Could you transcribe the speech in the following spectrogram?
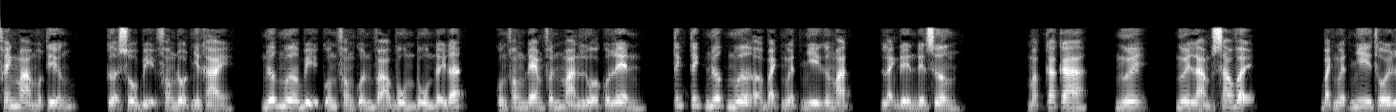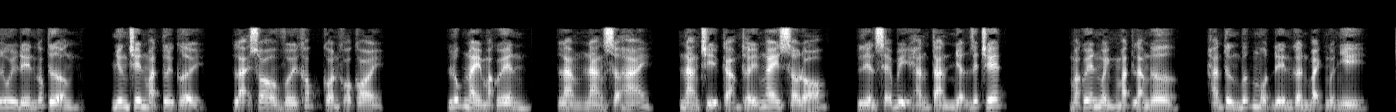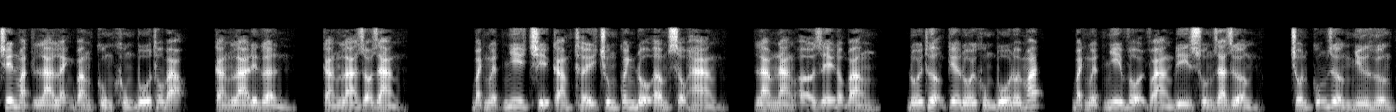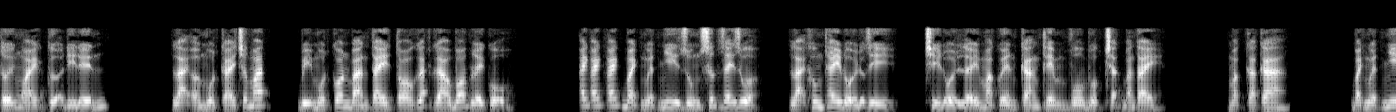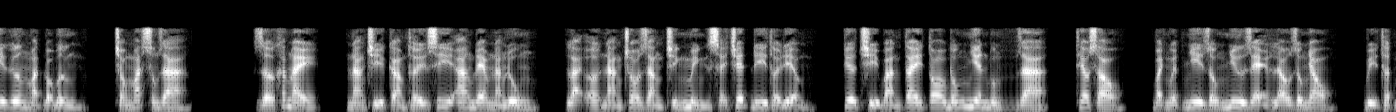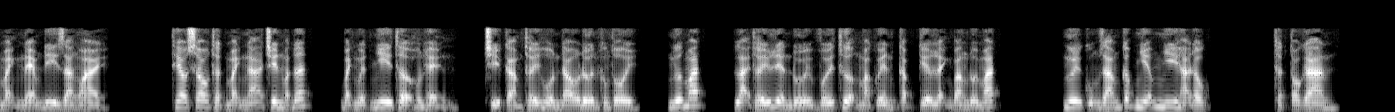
Phanh mà một tiếng, cửa sổ bị phong đột nhiên khai, nước mưa bị cuồng phong cuốn vào bùm bùm đầy đất, cuồng phong đem phấn màn lụa cuốn lên, tích tích nước mưa ở Bạch Nguyệt Nhi gương mặt, lạnh đến đến xương. Mặc ca ca, ngươi, ngươi làm sao vậy? Bạch Nguyệt Nhi thối lui đến góc tường, nhưng trên mặt tươi cười, lại so với khóc còn khó coi. Lúc này Mạc Uyên, làm nàng sợ hãi, nàng chỉ cảm thấy ngay sau đó, liền sẽ bị hắn tàn nhẫn giết chết. Mạc Uyên ngoảnh mặt làm ngơ, hắn từng bước một đến gần Bạch Nguyệt Nhi, trên mặt là lạnh băng cùng khủng bố thô bạo, càng là đến gần, càng là rõ ràng. Bạch Nguyệt Nhi chỉ cảm thấy chung quanh độ ấm sậu hàng, làm nàng ở rể động băng, đối thượng kia đối khủng bố đôi mắt, Bạch Nguyệt Nhi vội vàng đi xuống ra giường, trốn cũng dường như hướng tới ngoài cửa đi đến. Lại ở một cái trước mắt, bị một con bàn tay to gắt gao bóp lấy cổ. Ách ách ách Bạch Nguyệt Nhi dùng sức dây rua, lại không thay đổi được gì, chỉ đổi lấy mặc quên càng thêm vô buộc chặt bàn tay. Mặc ca ca. Bạch Nguyệt Nhi gương mặt đỏ bừng, trong mắt sông ra. Giờ khắc này, nàng chỉ cảm thấy si an đem nàng lung, lại ở nàng cho rằng chính mình sẽ chết đi thời điểm, kia chỉ bàn tay to bỗng nhiên bùng ra, theo sau, Bạch Nguyệt Nhi giống như rẻ lao giống nhau, bị thật mạnh ném đi ra ngoài. Theo sau thật mạnh ngã trên mặt đất, Bạch Nguyệt Nhi thở hổn hển, chỉ cảm thấy hồn đau đớn không thôi, ngước mắt, lại thấy liền đối với thượng Mạc Quyên cặp kia lạnh băng đôi mắt. Ngươi cũng dám cấp nhiễm nhi hạ độc. Thật to gan.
